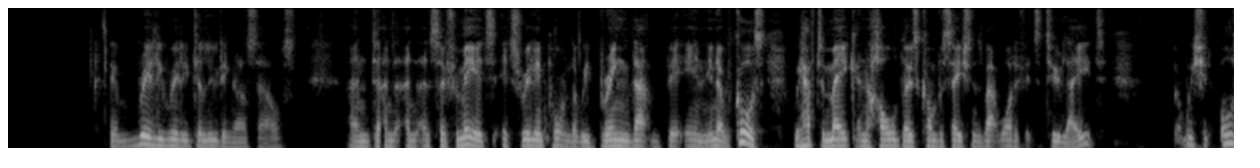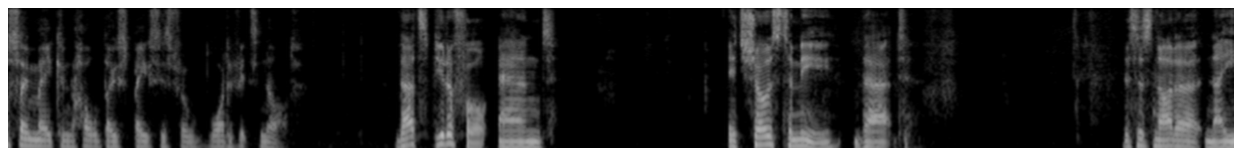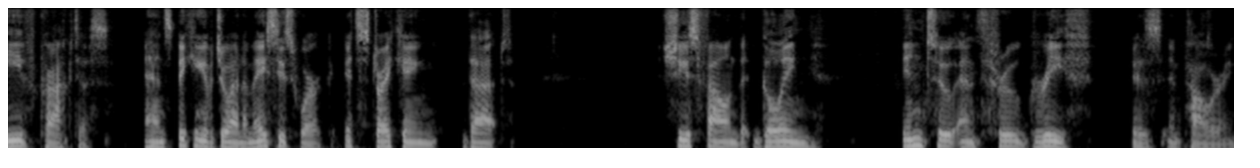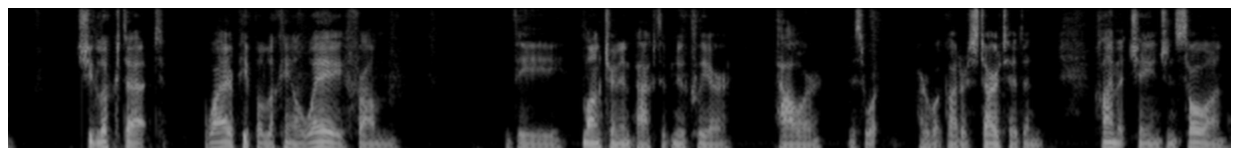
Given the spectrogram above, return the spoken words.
we're really, really deluding ourselves and, and and and so for me it's it's really important that we bring that bit in. You know of course we have to make and hold those conversations about what if it's too late but we should also make and hold those spaces for what if it's not. That's beautiful and it shows to me that this is not a naive practice. And speaking of joanna macy's work it's striking that she's found that going into and through grief is empowering. She looked at why are people looking away from the long-term impact of nuclear power is what part of what got her started and climate change and so on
